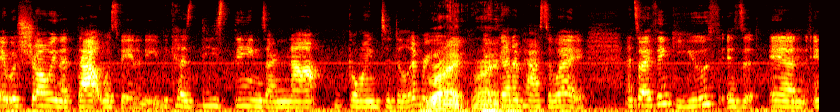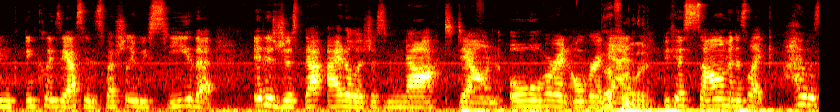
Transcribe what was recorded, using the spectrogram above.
It was showing that that was vanity because these things are not going to deliver you. Right, right. They're gonna pass away. And so I think youth is, and in Ecclesiastes especially, we see that it is just that idol is just knocked down over and over again. Definitely. Because Solomon is like, I was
